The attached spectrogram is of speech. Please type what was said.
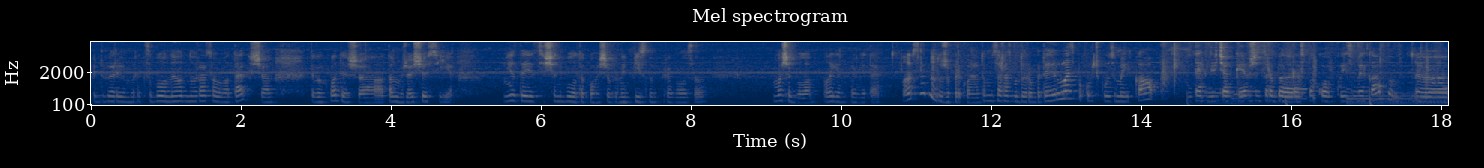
під дверима. І це було неодноразово так, що ти виходиш, а там вже щось є. Мені здається, ще не було такого, щоб вони пізно привозили. Може було, але я не пам'ятаю. Але все одно дуже прикольно. Тому зараз буду робити розпаковочку з мейкап. Так, дівчатка, я вже зробила розпаковку із мейкапом е,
